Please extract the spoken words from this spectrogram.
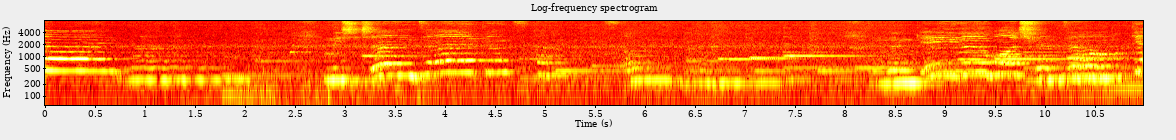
爱了，你是真的跟他走了，能给的我全都给。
